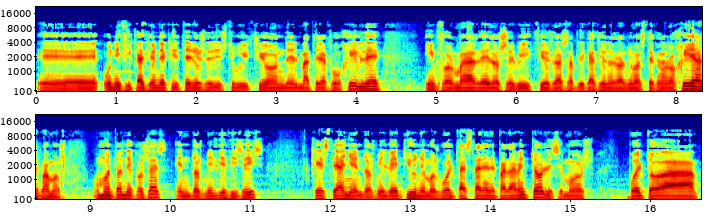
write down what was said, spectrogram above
eh, unificación de criterios de distribución del material fungible, informar de los servicios, de las aplicaciones de las nuevas tecnologías, vamos, un montón de cosas. En 2016 que este año, en 2021, hemos vuelto a estar en el Parlamento, les hemos vuelto a,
